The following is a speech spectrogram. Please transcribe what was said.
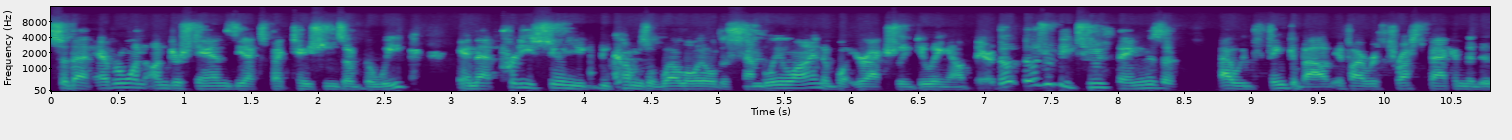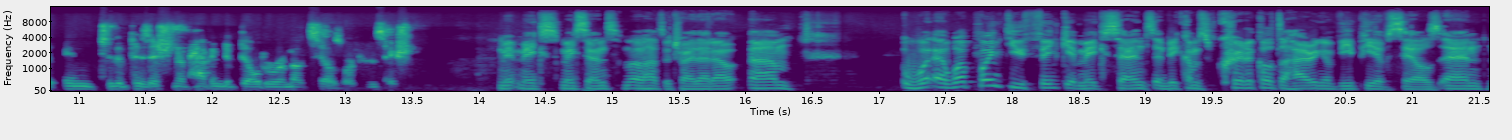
so that everyone understands the expectations of the week and that pretty soon it becomes a well oiled assembly line of what you're actually doing out there. Th- those would be two things that I would think about if I were thrust back into, into the position of having to build a remote sales organization makes makes sense. I'll have to try that out. Um, wh- at what point do you think it makes sense and becomes critical to hiring a VP of sales? And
